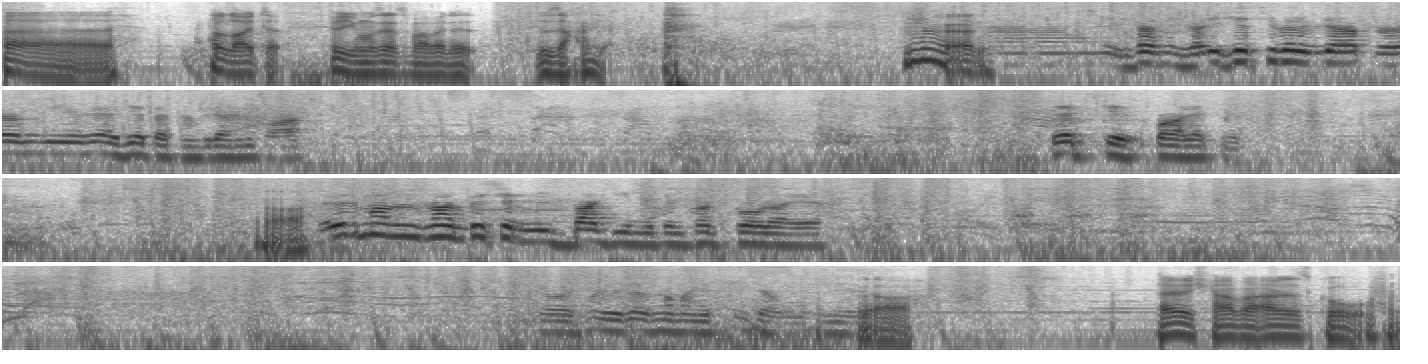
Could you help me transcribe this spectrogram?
Äh, oh Leute, ich muss jetzt mal meine Sachen hier. Äh, Ich weiß nicht, weil ich jetzt hier wieder hab, irgendwie reagiert das dann wieder. Boah. Jetzt geht's, boah, leck mich. Ja, Das ist manchmal ein bisschen buggy mit dem Controller hier. So, ich muss jetzt erstmal meine Viecher rufen. Hier. so. Ich habe alles gerufen.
